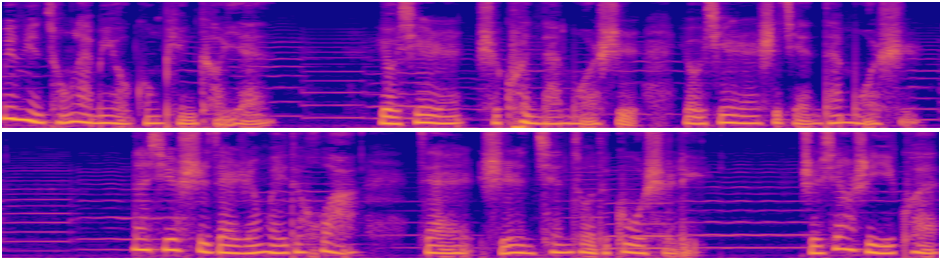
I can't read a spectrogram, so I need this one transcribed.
命运从来没有公平可言，有些人是困难模式，有些人是简单模式。那些事在人为的话，在时任千座的故事里，只像是一块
